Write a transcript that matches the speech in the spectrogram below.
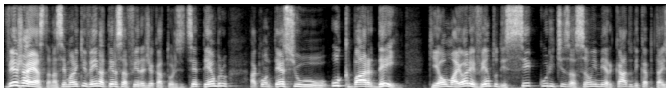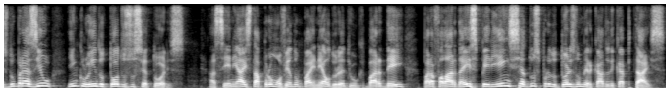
Veja esta: na semana que vem, na terça-feira, dia 14 de setembro, acontece o UCBAR Day que é o maior evento de securitização e mercado de capitais do Brasil, incluindo todos os setores. A CNA está promovendo um painel durante o UCBAR Day para falar da experiência dos produtores no mercado de capitais.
